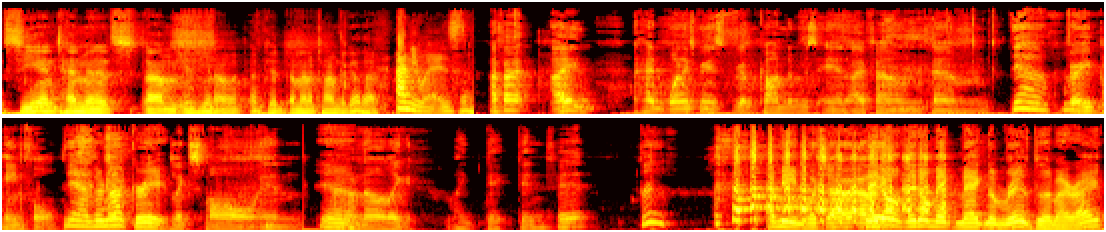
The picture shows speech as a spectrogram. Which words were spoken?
See in ten minutes um, is you know a, a good amount of time to go that. Anyways, I found I had one experience with condoms, and I found them Yeah. very painful. Yeah, they're Like- not great. like, like small, and Yeah. I don't know, like my dick didn't fit. Eh. I mean, Which I- I they like- don't they don't make Magnum ribs, am I right?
